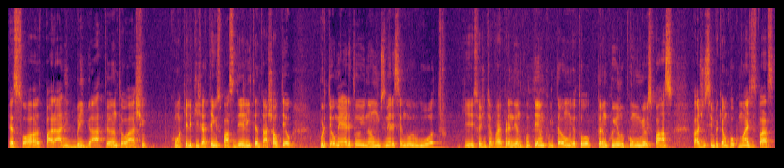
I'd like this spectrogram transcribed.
É só parar de brigar tanto, eu acho, com aquele que já tem o espaço dele e tentar achar o teu, por teu mérito e não desmerecendo o outro. E isso a gente vai aprendendo com o tempo. Então eu estou tranquilo com o meu espaço. A gente sempre quer um pouco mais de espaço.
